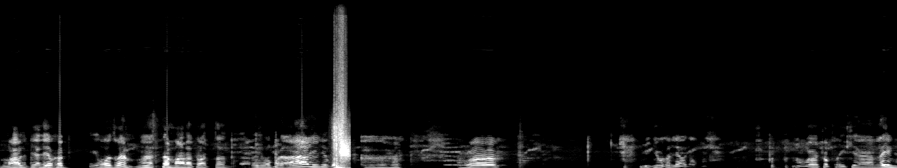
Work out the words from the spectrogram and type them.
માલ પહેલી વખત એવો જ હોય મસ્ત માલ હતો પણ આ બીજી વખત લેવા જાઉં હવે તો પૈસા લઈને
